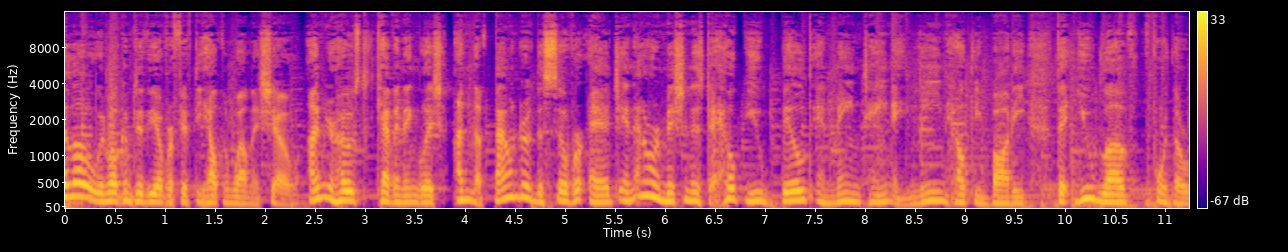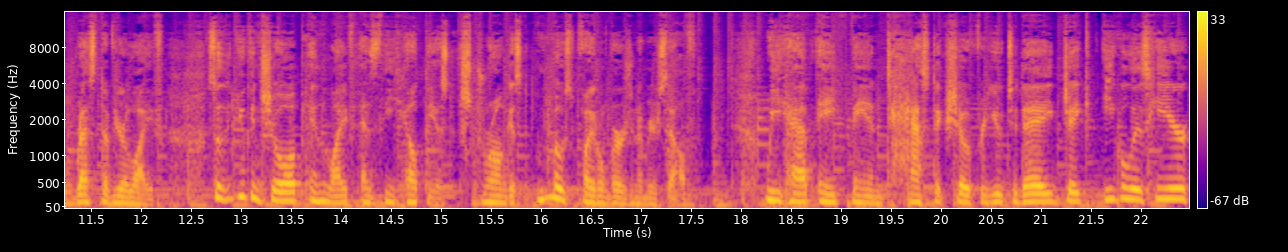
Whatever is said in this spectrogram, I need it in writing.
Hello and welcome to the Over 50 Health and Wellness Show. I'm your host, Kevin English. I'm the founder of the Silver Edge, and our mission is to help you build and maintain a lean, healthy body that you love for the rest of your life so that you can show up in life as the healthiest, strongest, most vital version of yourself. We have a fantastic show for you today. Jake Eagle is here,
